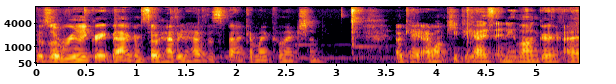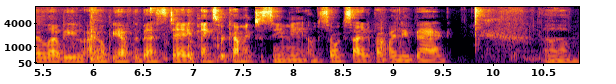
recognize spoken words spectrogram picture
is a really great bag. I'm so happy to have this back in my collection. Okay, I won't keep you guys any longer. I love you. I hope you have the best day. Thanks for coming to see me. I'm so excited about my new bag. Um,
